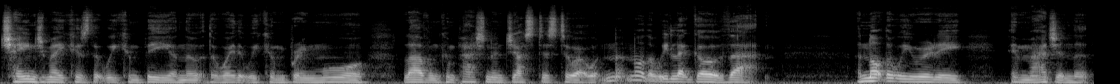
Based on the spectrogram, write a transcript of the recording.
change makers that we can be and the, the way that we can bring more love and compassion and justice to our world. Not, not that we let go of that. And not that we really imagine that,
